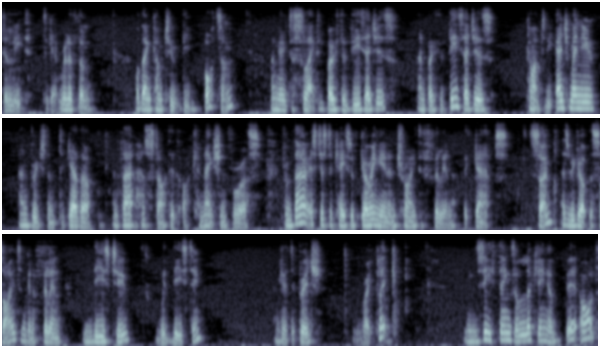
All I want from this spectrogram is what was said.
delete to get rid of them. I'll then come to the bottom. I'm going to select both of these edges and both of these edges, come up to the edge menu and bridge them together. And that has started our connection for us. From there, it's just a case of going in and trying to fill in the gaps. So, as we go up the sides, I'm going to fill in these two with these two. And go to bridge, right click. You can see things are looking a bit odd.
